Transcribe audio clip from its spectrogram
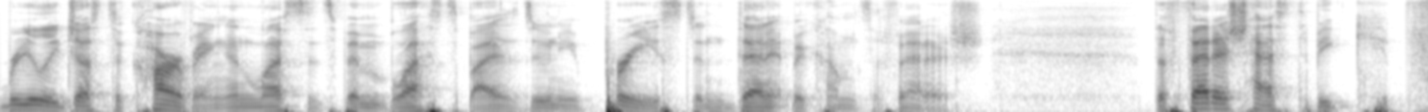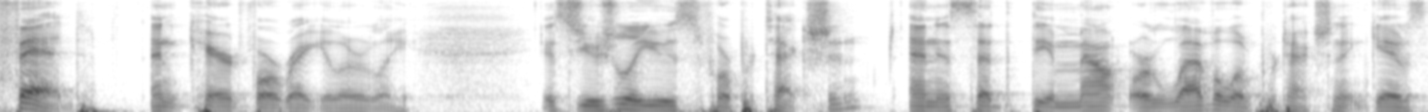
really just a carving unless it's been blessed by a Zuni priest, and then it becomes a fetish. The fetish has to be fed and cared for regularly. It's usually used for protection, and is said that the amount or level of protection it gives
